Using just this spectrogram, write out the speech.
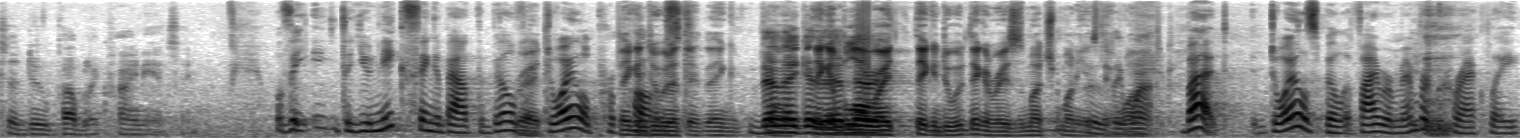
to do public financing, Well, the, the unique thing about the bill that Right. Doyle They can do it, proposed, they, they can, Then blow- they can- they can blow right, they can do it, they can raise as much money as they want. but Doyle's bill, if I remember correctly,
